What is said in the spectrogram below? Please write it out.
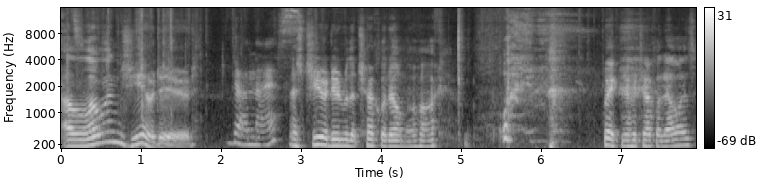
a Alolan Geodude. Yeah, nice. That's Geodude with a Chuck Liddell mohawk. Wait, you know who Chuck Liddell is?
